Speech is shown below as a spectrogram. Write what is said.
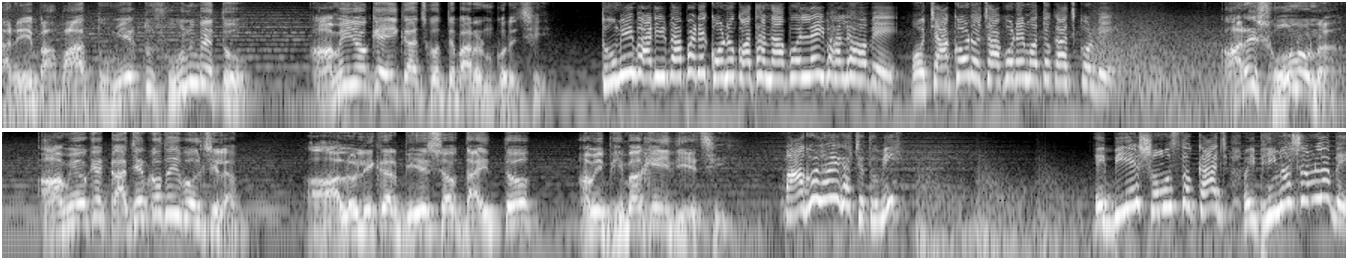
আরে বাবা তুমি একটু শুনবে তো। আমি ওকে এই কাজ করতে বারণ করেছি। তুমি বাড়ির ব্যাপারে কোনো কথা না বললেই ভালো হবে। ও চাকর ও চাকরের মতো কাজ করবে। আরে শোনো না আমি ওকে কাজের কথাই বলছিলাম। আলোলিকার বিয়ের সব দায়িত্ব আমি ভীমাকেই দিয়েছি। পাগল হয়ে গেছো তুমি? এই বিয়ের সমস্ত কাজ ওই ভীমা সামলাবে?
